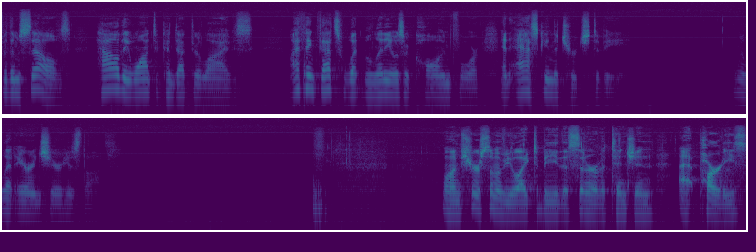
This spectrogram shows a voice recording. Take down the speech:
for themselves how they want to conduct their lives. I think that's what millennials are calling for and asking the church to be. I'm going to let Aaron share his thoughts. Well, I'm sure some of you like to be the center of attention at parties.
